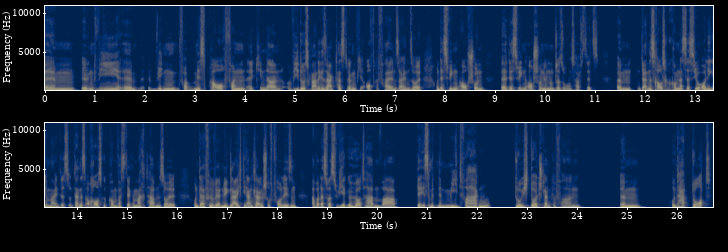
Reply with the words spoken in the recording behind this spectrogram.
ähm, irgendwie ähm, wegen Missbrauch von äh, Kindern, wie du es gerade gesagt hast, irgendwie aufgefallen sein soll und deswegen auch schon äh, deswegen auch schon in Untersuchungshaft sitzt. Ähm, und dann ist rausgekommen, dass das Jo Olli gemeint ist und dann ist auch rausgekommen, was der gemacht haben soll und dafür werden wir gleich die Anklageschrift vorlesen. Aber das, was wir gehört haben, war, der ist mit einem Mietwagen durch Deutschland gefahren ähm, und hat dort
